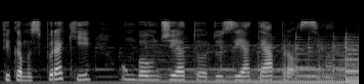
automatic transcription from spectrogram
Ficamos por aqui, um bom dia a todos e até a próxima!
